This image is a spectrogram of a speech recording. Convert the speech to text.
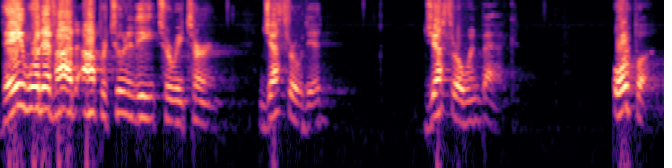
they would have had opportunity to return. Jethro did. Jethro went back. Orpah,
